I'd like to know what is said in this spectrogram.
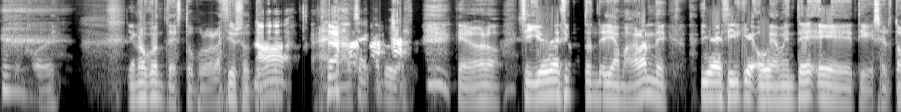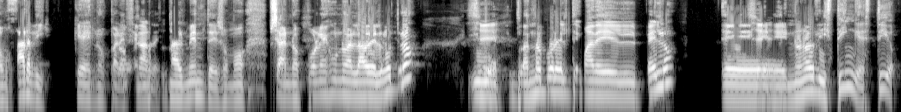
Joder. Yo no contesto, por gracioso. No, no que no, no. Si yo iba a decir una tontería más grande, iba a decir que obviamente eh, tiene que ser Tom Hardy, que nos parece totalmente. Somos, o sea, nos pones uno al lado del otro y actuando por el tema del pelo, eh, no nos distingues, tío.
